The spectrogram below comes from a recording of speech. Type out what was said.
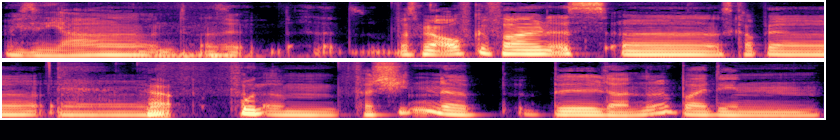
und ich so, ja, und also was mir aufgefallen ist, äh, es gab ja, äh, Ja, ähm, verschiedene Bilder, ne, bei den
